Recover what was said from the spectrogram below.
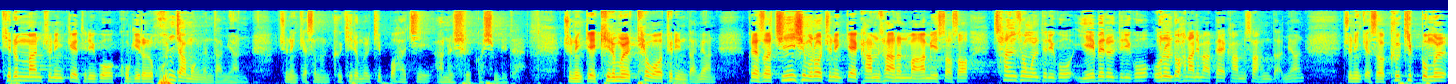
기름만 주님께 드리고 고기를 혼자 먹는다면 주님께서는 그 기름을 기뻐하지 않으실 것입니다. 주님께 기름을 태워 드린다면 그래서 진심으로 주님께 감사하는 마음이 있어서 찬송을 드리고 예배를 드리고 오늘도 하나님 앞에 감사한다면 주님께서 그 기쁨을,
